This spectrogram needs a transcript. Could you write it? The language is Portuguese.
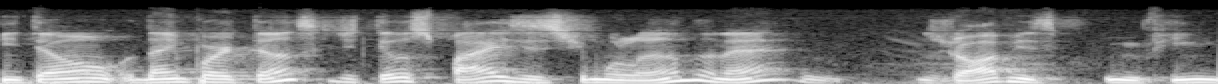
Então, da importância de ter os pais estimulando, né? jovens, enfim,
